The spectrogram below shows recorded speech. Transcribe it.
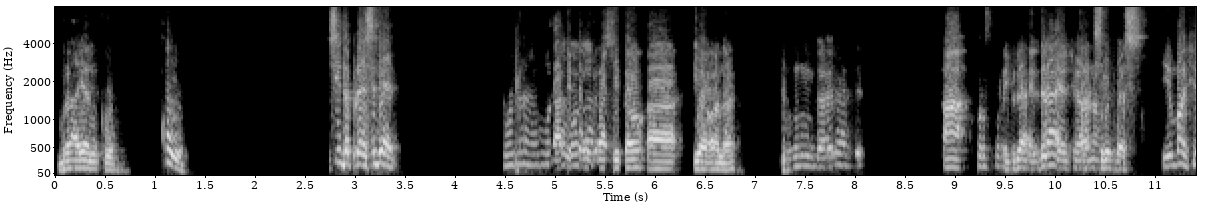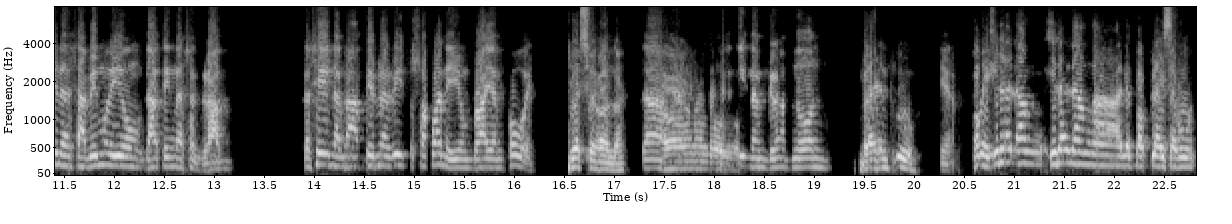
Brian Ko. Si the president. Dati pong grab ito, ah Your Honor. Ah, Dra- dra- ano, Sige, boss. yung bang sinasabi mo yung dating nasa Grab? Kasi nag-appear na rito sa kwan eh, yung Brian Coe eh. Yes, Your Honor. Na Oh. ng Grab noon. Brian Q. Yeah. Okay, ilan ang ilan ang ah, nagpa-apply sa route?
